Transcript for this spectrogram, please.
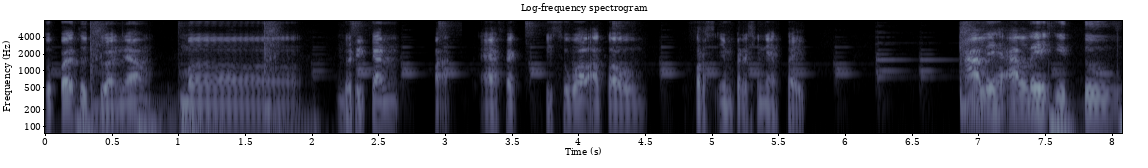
supaya tujuannya memberikan efek visual atau first impression yang baik. Alih-alih itu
